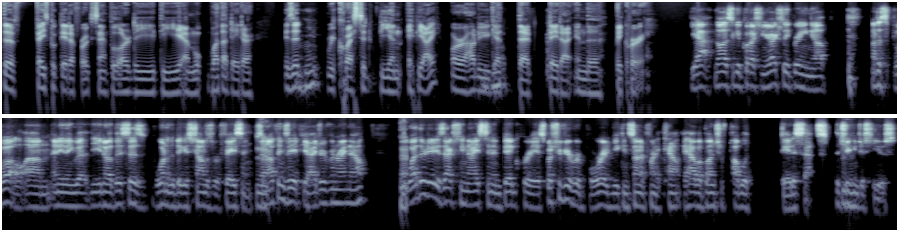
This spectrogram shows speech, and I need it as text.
The Facebook data, for example, or the the um, weather data, is it Mhm. requested via an API, or how do you get that data in the BigQuery? Yeah, no, that's a good question. You're actually bringing up not to spoil um, anything, but you know, this is one of the biggest challenges we're facing. So Yeah. nothing's API driven right now. Yeah. Weather data is actually nice, and in BigQuery, especially if you're ever bored, you can sign up for an account. They have a bunch of public data sets that you Mhm. can just use,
